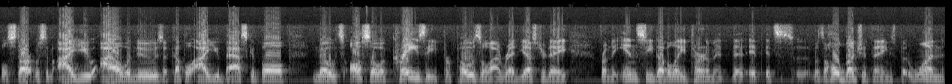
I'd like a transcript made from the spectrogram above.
We'll start with some IU Iowa news, a couple IU basketball notes, also a crazy proposal I read yesterday from the NCAA tournament that it, it's it was a whole bunch of things, but one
